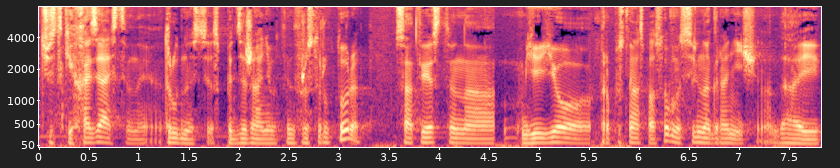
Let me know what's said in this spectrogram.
чисто такие хозяйственные трудности с поддержанием этой инфраструктуры. Соответственно, ее пропускная способность сильно ограничена, да, и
